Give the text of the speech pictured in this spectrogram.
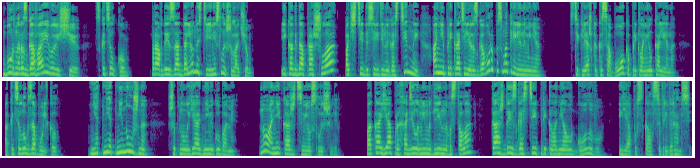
бурно разговаривающую с котелком. Правда, из-за отдаленности я не слышала о чем. И когда прошла, почти до середины гостиной, они прекратили разговор и посмотрели на меня. Стекляшка кособоко преклонил колено, а котелок забулькал. «Нет-нет, не нужно!» — шепнула я одними губами. Но они, кажется, не услышали. Пока я проходила мимо длинного стола, каждый из гостей преклонял голову или опускался в реверансе.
